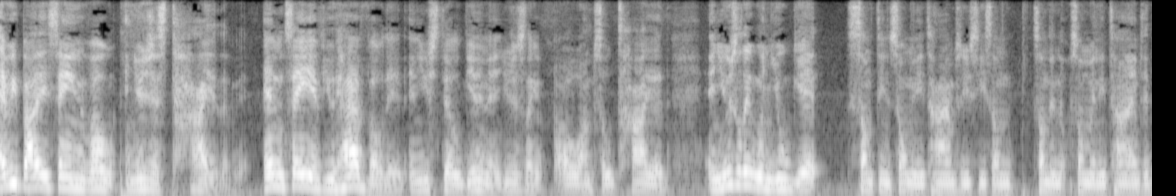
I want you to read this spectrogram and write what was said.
everybody's saying vote and you're just tired of it. And say if you have voted and you're still getting it, you're just like, oh, I'm so tired. And usually when you get something so many times, you see some something so many times, it,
